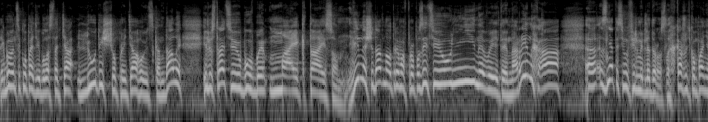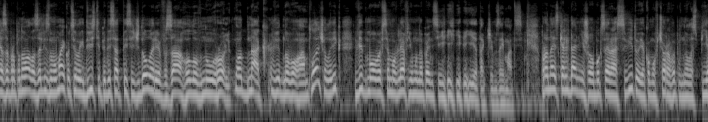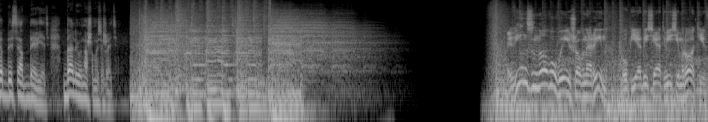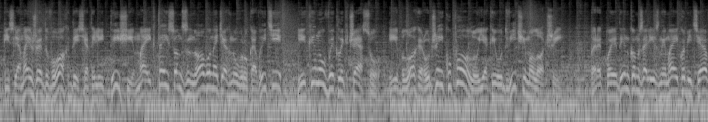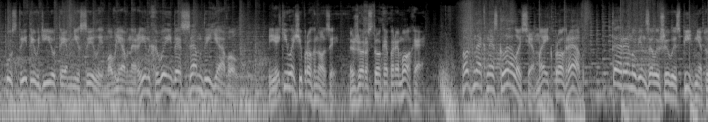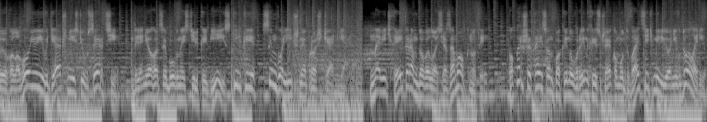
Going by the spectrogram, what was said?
Якби в енциклопедії була стаття Люди, що притягують скандали, ілюстрацією був би Майк Тайсон. Він нещодавно отримав пропозицію ні не вийти на ринг, а е, знятися у фільмі для дорослих. Кажуть, компанія запропонувала залізному Майку цілих 250 тисяч доларів за головну роль. Однак від нового амплуа чоловік відмовився, мовляв, йому на пенсії є так чим займатися. Про найскальдальнішого боксера світу, якому вчора виповнилось 59. Далі у нашому сюжеті. Він знову вийшов на ринг у 58 років. Після майже двох десятиліть тиші Майк Тайсон знову натягнув рукавиці і кинув виклик часу. І блогеру Джейку Полу, який удвічі молодший. Перед поєдинком залізний Майк обіцяв пустити в дію темні сили. Мовляв, на ринг вийде сам диявол. Які ваші прогнози? Жорстока перемога. Однак не склалося, Майк програв. Та арену він залишив із піднятою головою і вдячністю в серці. Для нього це був не стільки бій, скільки символічне прощання. Навіть хейтерам довелося замовкнути. По-перше, Тайсон покинув ринг із чеком у 20 мільйонів доларів.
